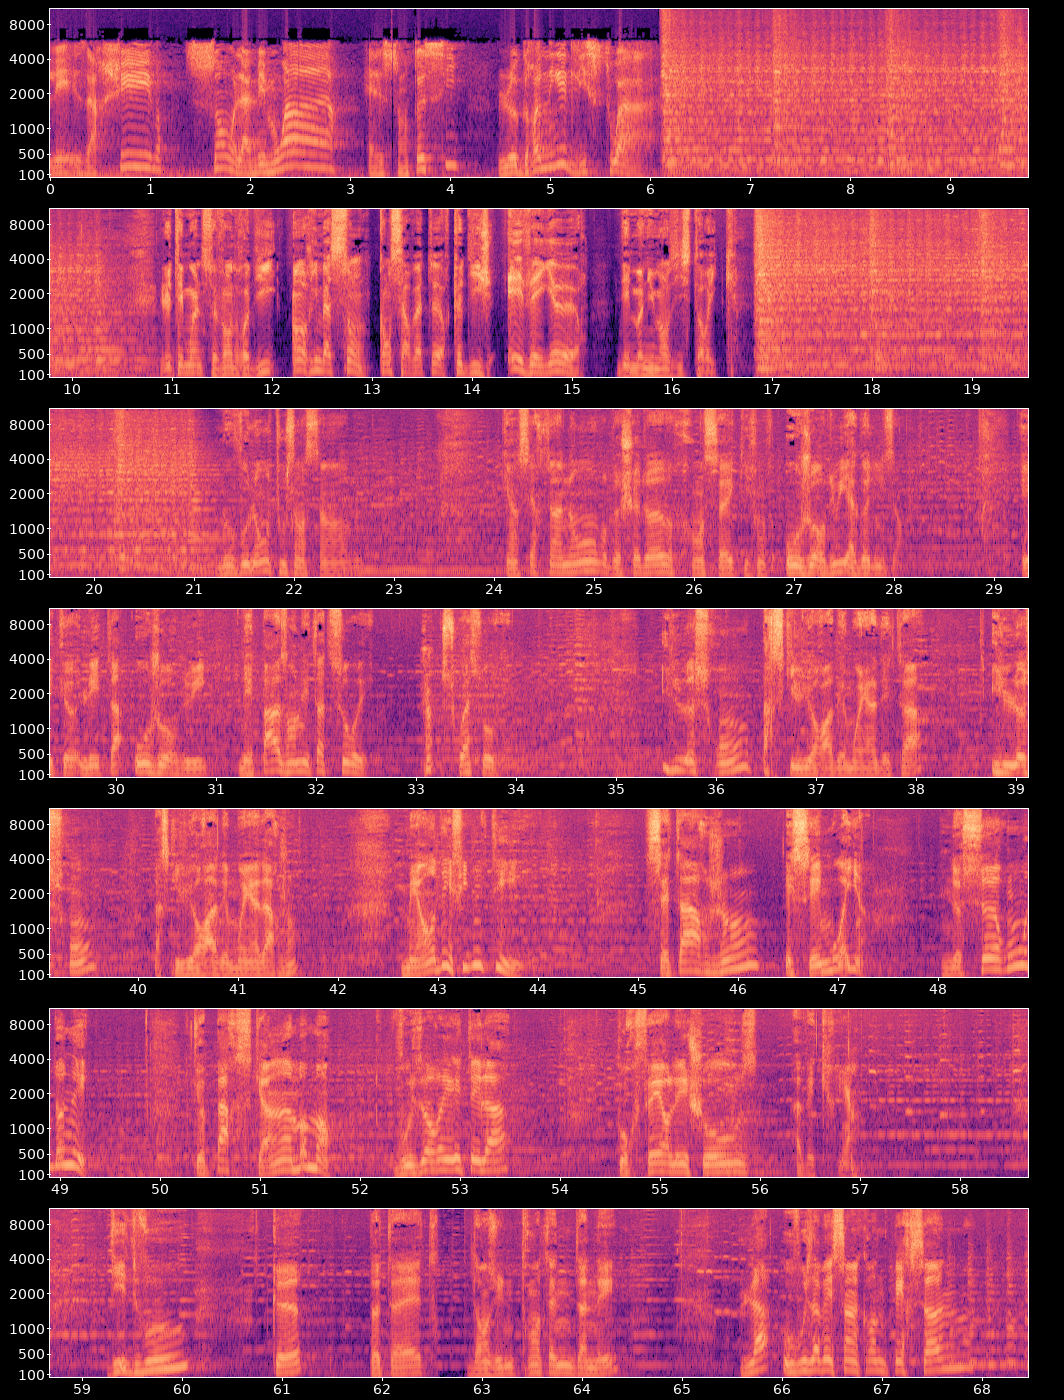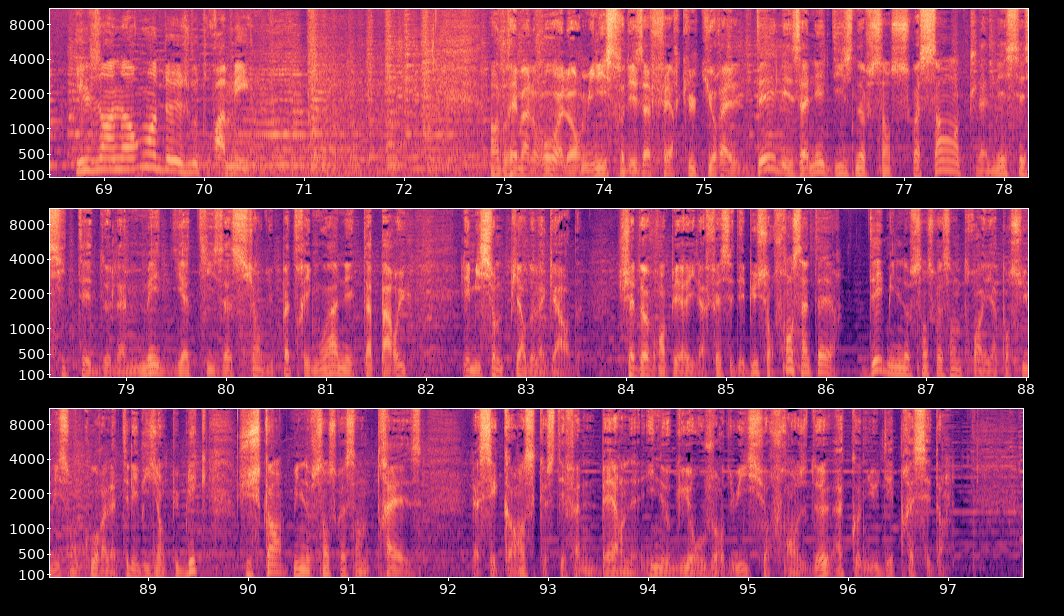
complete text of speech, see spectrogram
Les archives sont la mémoire, elles sont aussi le grenier de l'histoire. Le témoin de ce vendredi, Henri Masson, conservateur, que dis-je, éveilleur des monuments historiques. Nous voulons tous ensemble qu'un certain nombre de chefs-d'œuvre français qui sont aujourd'hui agonisants et que l'État aujourd'hui n'est pas en état de sauver, soit sauvé. Ils le seront parce qu'il y aura des moyens d'État, ils le seront parce qu'il y aura des moyens d'argent, mais en définitive, cet argent et ces moyens ne seront donnés que parce qu'à un moment, vous aurez été là pour faire les choses avec rien. Dites-vous que peut-être dans une trentaine d'années, là où vous avez 50 personnes, ils en auront deux ou trois mille. André Malraux, alors ministre des Affaires culturelles, dès les années 1960, la nécessité de la médiatisation du patrimoine est apparue. L'émission de Pierre de la chef-d'œuvre en péril, a fait ses débuts sur France Inter dès 1963 et a poursuivi son cours à la télévision publique jusqu'en 1973. La séquence que Stéphane Bern inaugure aujourd'hui sur France 2 a connu des précédents.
